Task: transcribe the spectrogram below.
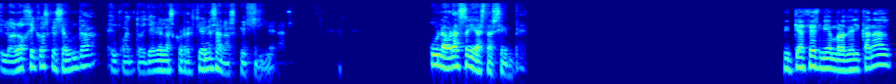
Y lo lógico es que se hunda en cuanto lleguen las correcciones a las criptomonedas. Un abrazo y hasta siempre. Si te haces miembro del canal,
